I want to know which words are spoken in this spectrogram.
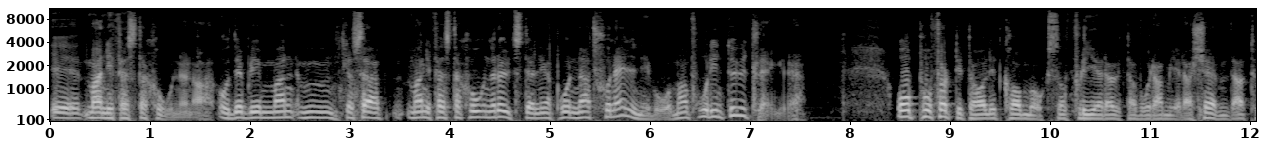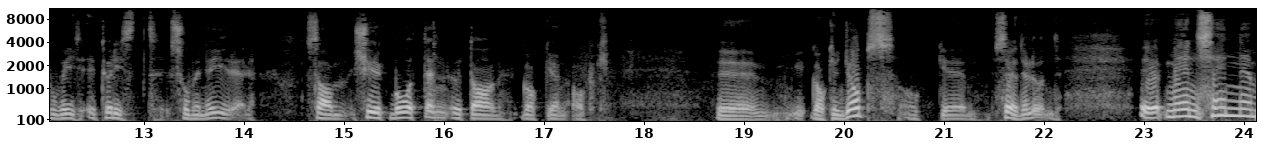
eh, manifestationerna och det blev man, mm, ska säga, manifestationer och utställningar på nationell nivå. Man får inte ut längre. Och på 40-talet kom också flera av våra mera kända turistsouvenirer som kyrkbåten utav Gocken och eh, Gocken Jobs och eh, Söderlund. Eh, men sen eh,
